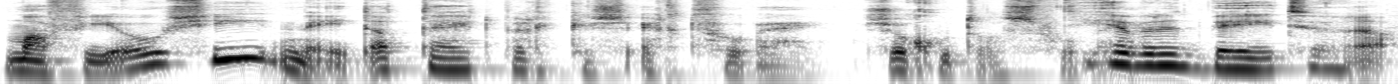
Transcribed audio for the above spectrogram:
mafiosi. Nee, dat tijdperk is echt voorbij. Zo goed als voorbij. Die hebben het beter. Ja.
